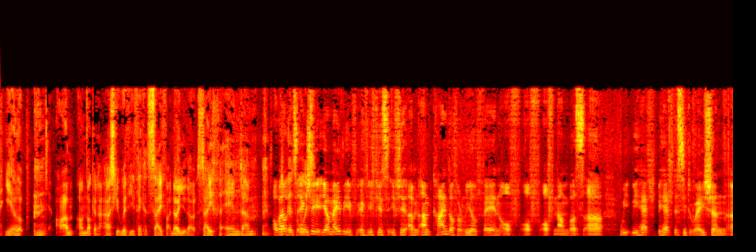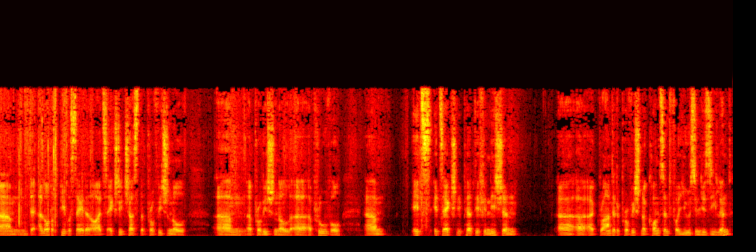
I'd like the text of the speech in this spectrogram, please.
yeah, look, I'm I'm not going to ask you whether you think it's safe. I know you know it's safe, and um, Oh well, it's always- actually yeah. Maybe if if, if you if you, I'm I'm kind of a real fan of of of numbers. Uh, we, we have we have the situation um, that a lot of people say that oh it's actually just a provisional um, a provisional uh, approval. Um, it's it's actually per definition uh, uh, granted a provisional consent for use in New Zealand,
